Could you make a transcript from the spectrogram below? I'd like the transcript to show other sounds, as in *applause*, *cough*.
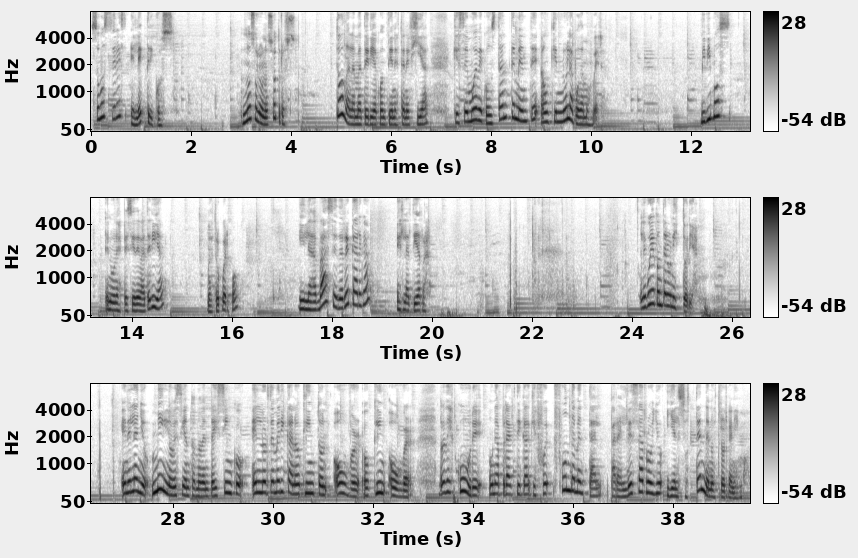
Somos seres eléctricos. No solo nosotros. Toda la materia contiene esta energía que se mueve constantemente aunque no la podamos ver. Vivimos en una especie de batería, nuestro cuerpo, y la base de recarga es la Tierra. Les voy a contar una historia. En el año 1995, el norteamericano Clinton Over o Clean Over redescubre una práctica que fue fundamental para el desarrollo y el sostén de nuestro organismo.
